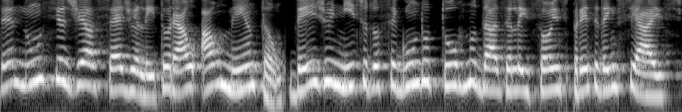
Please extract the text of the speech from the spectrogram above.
Denúncias de assédio eleitoral aumentam desde o início do segundo turno das eleições presidenciais.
